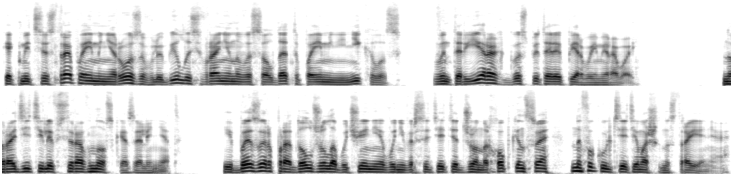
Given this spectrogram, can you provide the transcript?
как медсестра по имени Роза влюбилась в раненого солдата по имени Николас в интерьерах госпиталя Первой мировой. Но родители все равно сказали нет. И Безер продолжил обучение в университете Джона Хопкинса на факультете машиностроения.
